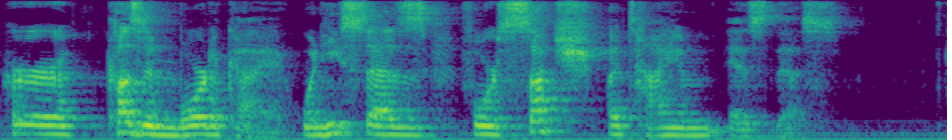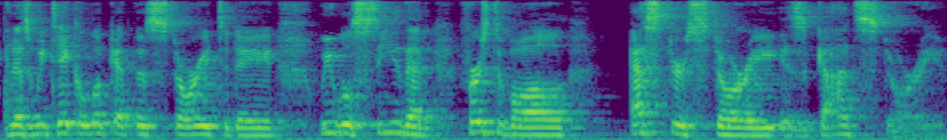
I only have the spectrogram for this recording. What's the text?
her cousin Mordecai when he says, For such a time as this. And as we take a look at this story today, we will see that, first of all, Esther's story is God's story.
